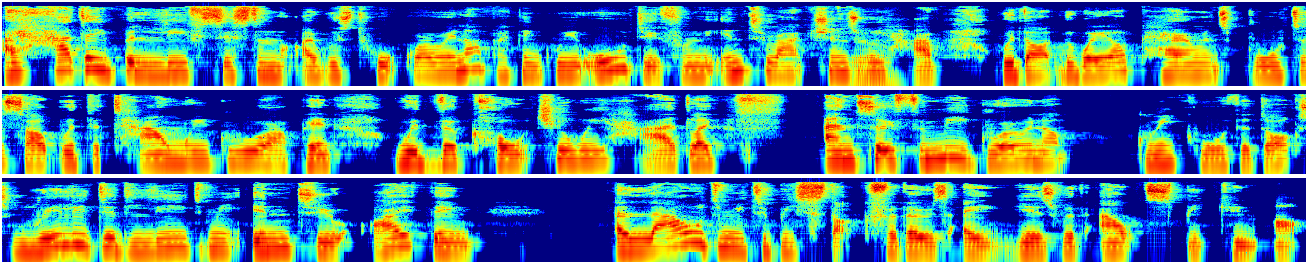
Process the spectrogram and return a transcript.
I had a belief system that I was taught growing up. I think we all do from the interactions yeah. we have with our, the way our parents brought us up, with the town we grew up in, with the culture we had. Like, and so for me, growing up Greek Orthodox really did lead me into, I think, allowed me to be stuck for those eight years without speaking up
